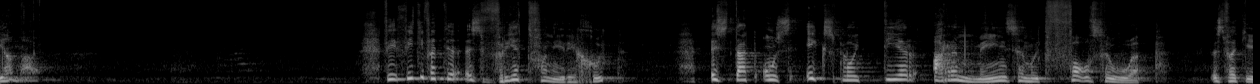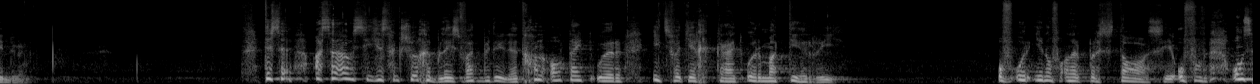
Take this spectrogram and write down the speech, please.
hemel. Wie weet jy wat is wreed van hierdie goed? Is dat ons eksploiteer arme mense met valse hoop. Dis wat jy doen. Dis as 'n ou sê ek so gebless, wat bedoel jy? Dit gaan altyd oor iets wat jy gekry het, oor materie. Of oor een of ander prestasie of ons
